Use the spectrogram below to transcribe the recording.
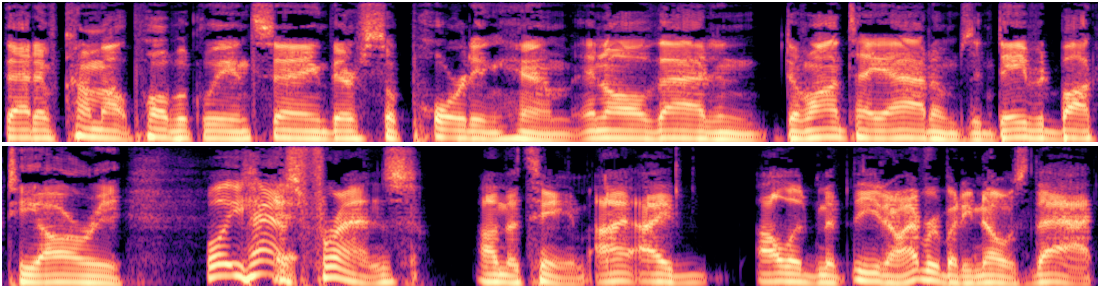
that have come out publicly and saying they're supporting him and all that and Davante Adams and David Bakhtiari. Well, he has friends on the team. I, I I'll admit, you know, everybody knows that.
